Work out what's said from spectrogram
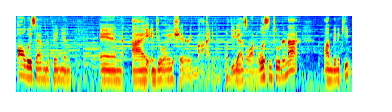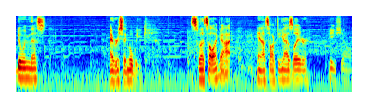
always have an opinion and I enjoy sharing mine. Whether you guys want to listen to it or not, I'm going to keep doing this every single week. So that's all I got, and I'll talk to you guys later. Peace, y'all.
